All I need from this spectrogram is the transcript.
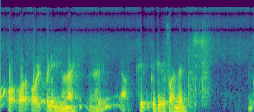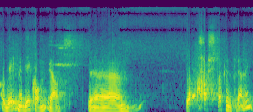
Og, og, og, og lignende uh, ja, kulturformer. Det, men det kom ja, uh, ja, Harstad kunstforening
